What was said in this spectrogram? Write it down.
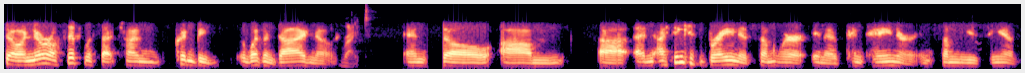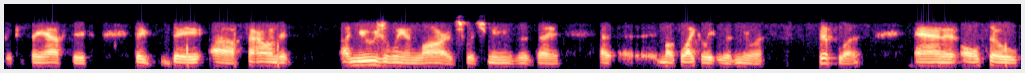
so a neurosyphilis that time couldn't be it wasn't diagnosed right. and so um uh and i think his brain is somewhere in a container in some museum because they have to they they uh found it unusually enlarged, which means that they uh, uh, most likely it was neurosyphilis, and it also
